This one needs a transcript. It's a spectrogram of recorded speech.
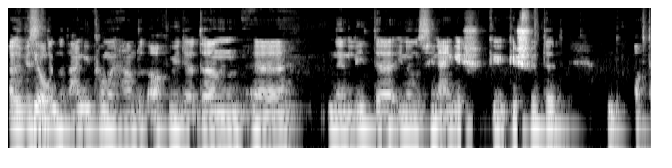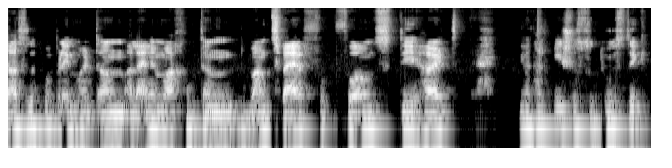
also wir sind jo. dann dort angekommen, haben dort auch wieder dann äh, einen Liter in uns hineingeschüttet auch das ist das Problem halt dann alleine machen. Dann waren zwei vor uns, die halt, die waren halt eh schon so durstig.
